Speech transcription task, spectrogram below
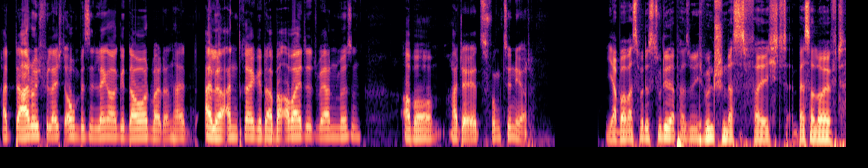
hat dadurch vielleicht auch ein bisschen länger gedauert, weil dann halt alle Anträge da bearbeitet werden müssen. Aber hat ja jetzt funktioniert. Ja, aber was würdest du dir da persönlich wünschen, dass es vielleicht besser läuft?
